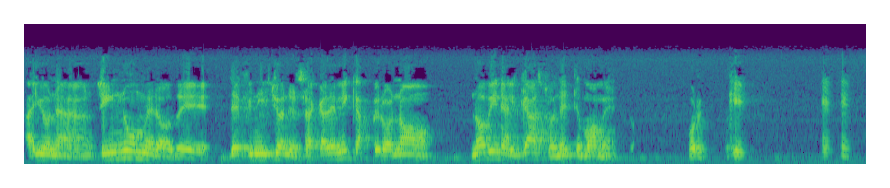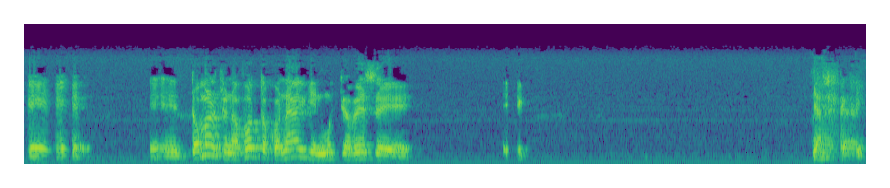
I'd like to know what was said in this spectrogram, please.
hay una sinnúmero de definiciones académicas, pero no, no viene al caso en este momento, porque eh, eh, eh, tomarse una foto con alguien muchas veces, eh, ya sea que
